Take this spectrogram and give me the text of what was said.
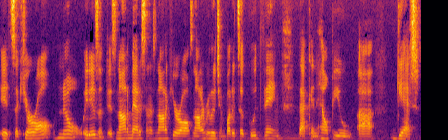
it's a cure all? No, it isn't. It's not a medicine. It's not a cure all. It's not a religion, but it's a good thing that can help you uh, get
